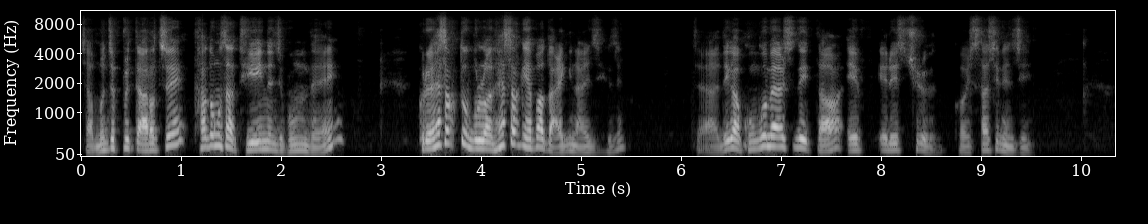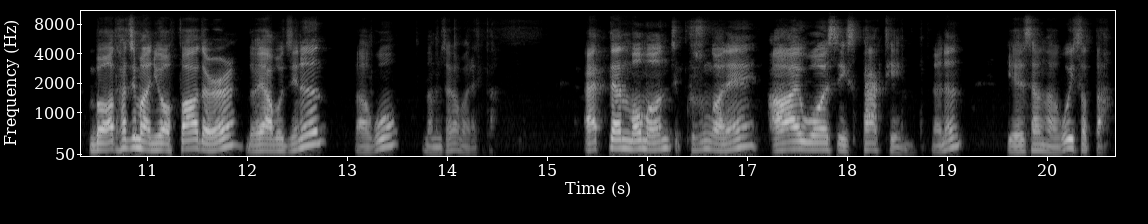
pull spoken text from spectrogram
자, 문제 풀 때 알았지? 타동사 뒤에 있는지 보면 돼. 그리고 해석도 물론 해석해봐도 알긴 알지, 그지? 자, 네가 궁금해할 수도 있다. If it is true, 그것이 사실인지. But 하지만 your father, 너의 아버지는 라고 남자가 말했다. At that moment, 그 순간에 I was expecting, 나는 예상하고 있었다.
